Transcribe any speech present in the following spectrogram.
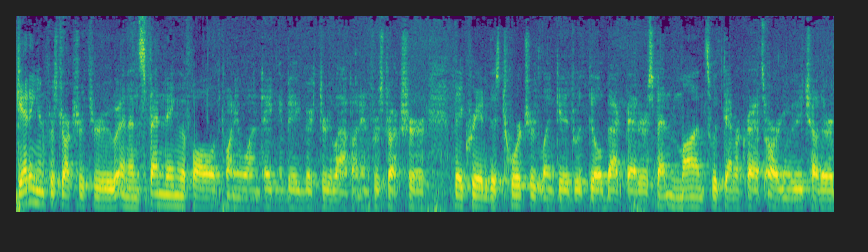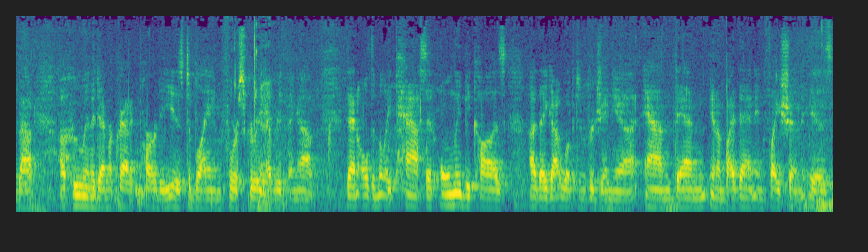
getting infrastructure through and then spending the fall of 21 taking a big victory lap on infrastructure. They created this tortured linkage with Build Back Better, spent months with Democrats arguing with each other about uh, who in the Democratic Party is to blame for screwing everything up, then ultimately pass it only because uh, they got whooped in Virginia, and then, you know, by then inflation is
